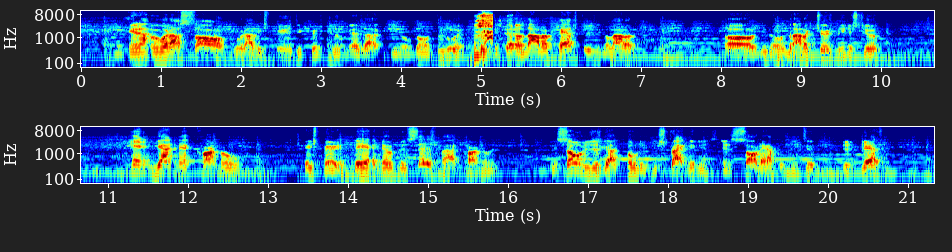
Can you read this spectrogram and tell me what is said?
And, I, and what I saw, what I've experienced in Christendom as I, you know, going through it, is that a lot of pastors and a lot of, uh, you know, a lot of church leadership hadn't gotten that cardinal experience. They had never been satisfied cardinally. And some of them just got totally distracted and, and sought after to the death.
